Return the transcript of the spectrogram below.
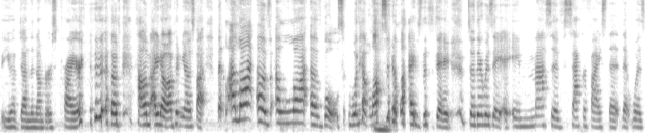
you have done the numbers prior of how I know I'm putting you on the spot, but a lot of a lot of bulls would have lost their lives this day. So there was a a massive sacrifice that that was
